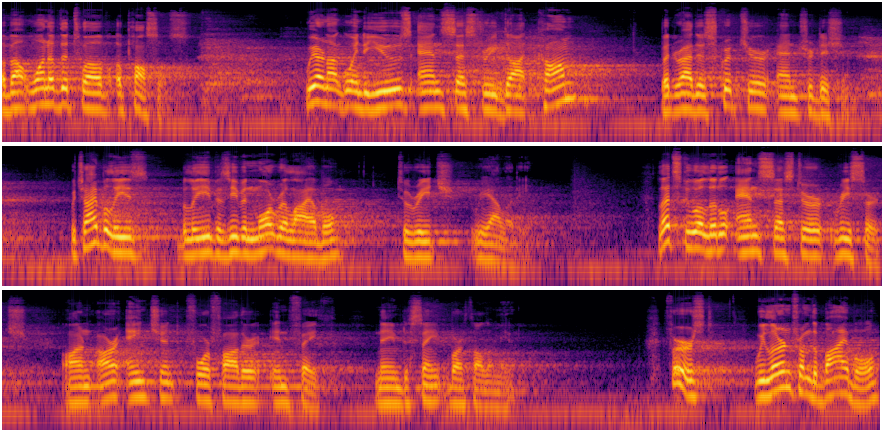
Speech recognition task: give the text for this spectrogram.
about one of the 12 apostles. We are not going to use ancestry.com, but rather scripture and tradition, which I believe, believe is even more reliable to reach reality. Let's do a little ancestor research on our ancient forefather in faith named Saint Bartholomew. First, we learn from the Bible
